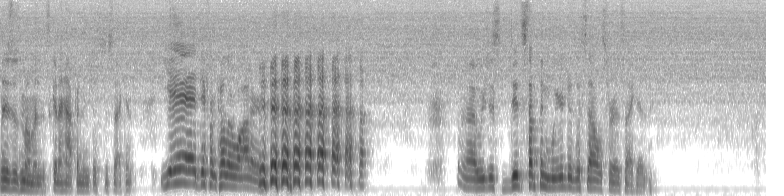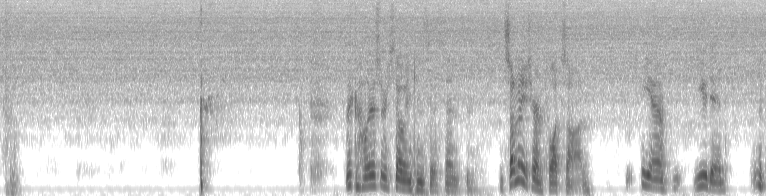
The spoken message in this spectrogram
There's this moment that's gonna happen in just a second. Yeah, different color water. uh, we just did something weird to the cells for a second. the colors are so inconsistent. Somebody turn Flux on. Yeah, you did.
